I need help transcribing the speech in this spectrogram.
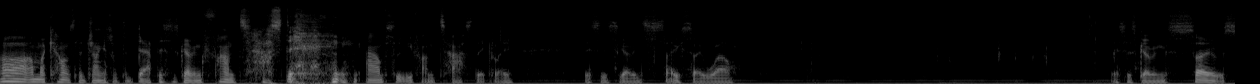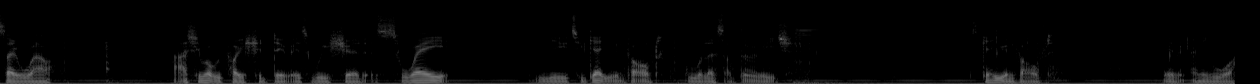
Ah, oh, and my councillor drank himself to death. This is going fantastic. absolutely fantastically. This is going so, so well. This is going so, so well. Actually, what we probably should do is we should sway you to get you involved, rulers of the Reach. Let's get you involved. If any war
